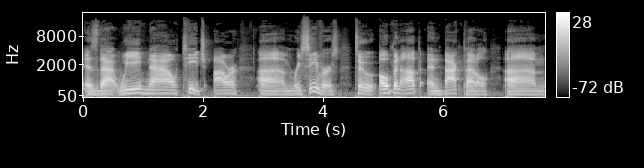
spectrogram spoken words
is that we now teach our um, receivers to open up and backpedal um,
